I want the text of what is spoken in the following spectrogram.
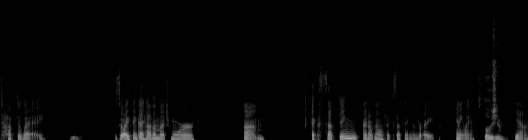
tucked away so I think I have a much more um accepting. I don't know if accepting is right. Anyway. Exposure. Yeah.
